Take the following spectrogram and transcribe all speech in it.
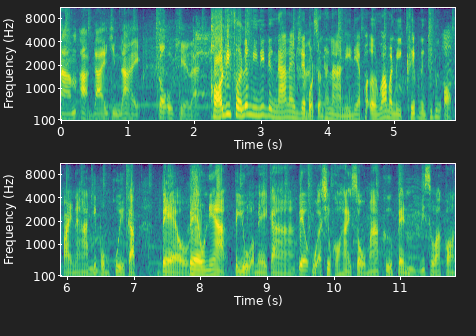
น้ำอาบได้กินได้ก็โอเคแล้ว ขอรีเฟอร์เรื่องนี้นิดนึงนะในในบทสนทนานี้เนี่ยเผอิญว่ามันมีคลิปหนึ่งที่เพิ่งออกไปนะฮะอืมที่ผมคุยกับเบลเบลเนี่ยไปอยู่อเมริกาเบลอาชีพเขาไฮโซมากคือเป็นอืมวิศวกร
